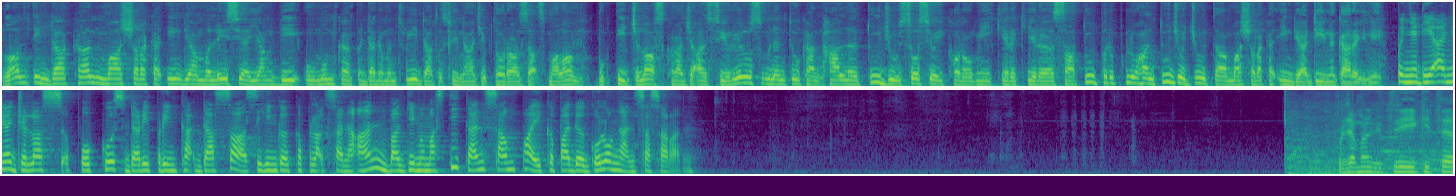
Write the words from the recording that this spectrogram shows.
Pelan tindakan masyarakat India Malaysia yang diumumkan Perdana Menteri Datuk Seri Najib Tun Razak semalam bukti jelas kerajaan serius menentukan hala tuju sosioekonomi kira-kira 1.7 juta masyarakat India di negara ini. Penyediaannya jelas fokus dari peringkat dasar sehingga ke pelaksanaan bagi memastikan sampai kepada golongan sasaran. Perdana Menteri kita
